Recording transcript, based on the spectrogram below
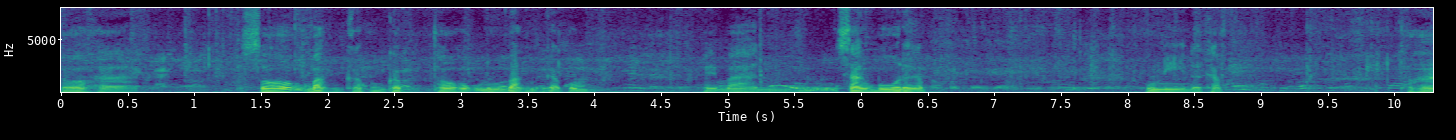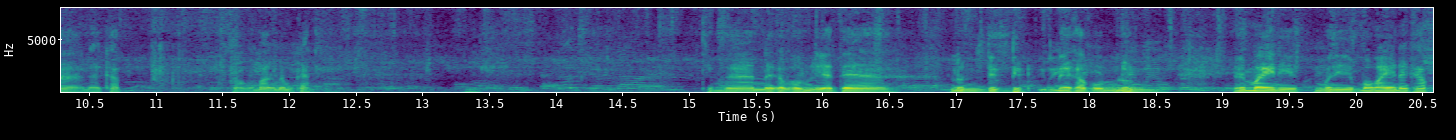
ท่อหาสองบังครับผมกับท่อหกหนึ่งบังนะครับผมไปบ้านสร้างบูนะครับพรุ่งนี้นะครับท่อห้านะครับสองบังน้ำกัน ทีมงานนะครับผมเหลือแต่รุ่นดึกๆเนี่ยครับผมรุ่นใหม่ๆนี่มันนี่บ่ไหวนะครับ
